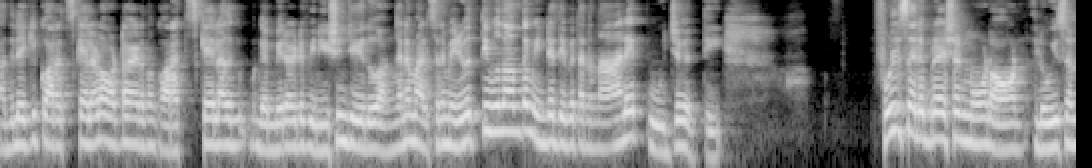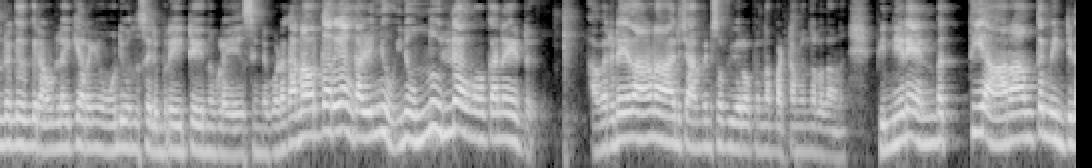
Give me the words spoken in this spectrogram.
അതിലേക്ക് കൊറസ്കേലയുടെ ഓട്ടോ ആയിരുന്നു. കൊറസ്കേൽ അത് ഗംഭീരമായിട്ട് ഫിനിഷും ചെയ്തു. അങ്ങനെ മത്സരം എഴുപത്തി മൂന്നാമത്തെ മിനിറ്റ് എത്തിയപ്പോൾ തന്നെ നാല് പൂജ്യം എത്തി. Full celebration mode on Luis സെൻട്രൊക്കെ ഗ്രൗണ്ടിലേക്ക് ഇറങ്ങി ഓടി വന്ന് സെലിബ്രേറ്റ് ചെയ്യുന്ന പ്ലേയേഴ്സിന്റെ കൂടെ. കാരണം അവർക്കറിയാം കഴിഞ്ഞു. ഇനി ഒന്നുമില്ല നോക്കാനായിട്ട്. അവരുടേതാണ് ആ ഒരു ചാമ്പ്യൻസ് ഓഫ് യൂറോപ്പ് എന്ന പട്ടം എന്നുള്ളതാണ്. പിന്നീട് എൺപത്തി ആറാമത്തെ മിനിറ്റിൽ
